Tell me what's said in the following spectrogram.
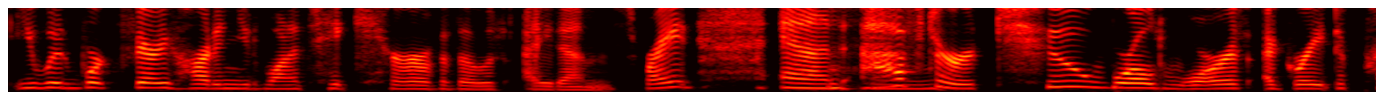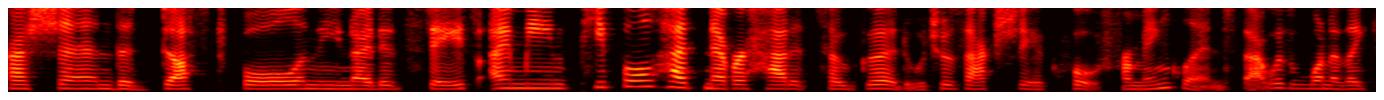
you would work very hard and you'd want to take care of those items right and Mhm. after two world wars a great depression the dust bowl in the united states i mean people had never had it so good which was actually a quote from england that was one of like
